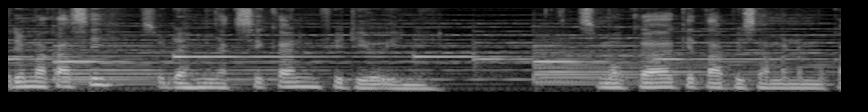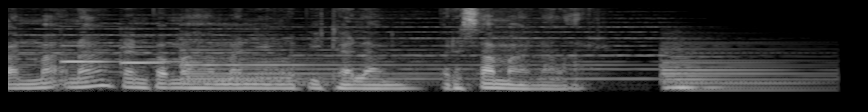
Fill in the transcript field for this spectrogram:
Terima kasih sudah menyaksikan video ini. Semoga kita bisa menemukan makna dan pemahaman yang lebih dalam bersama Nalar.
